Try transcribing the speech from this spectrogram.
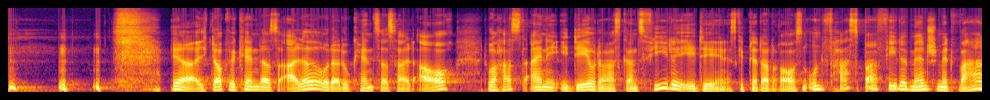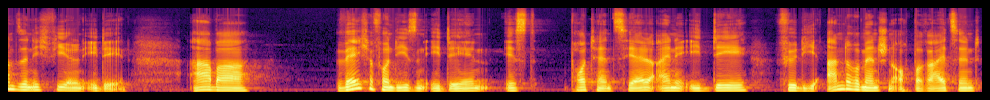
ja, ich glaube, wir kennen das alle oder du kennst das halt auch. Du hast eine Idee oder hast ganz viele Ideen. Es gibt ja da draußen unfassbar viele Menschen mit wahnsinnig vielen Ideen. Aber welche von diesen Ideen ist potenziell eine Idee, für die andere Menschen auch bereit sind,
